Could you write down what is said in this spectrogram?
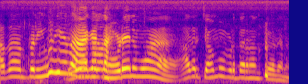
ಅದ ಅಂತ ನೀವು ಏನು ಆಗಲ್ಲ. ನೋಡೇ ಆದ್ರೆ ಚಂಬು ಬಿಡ್ತಾರ ಅಂತ ಹೇಳ್ದೆ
